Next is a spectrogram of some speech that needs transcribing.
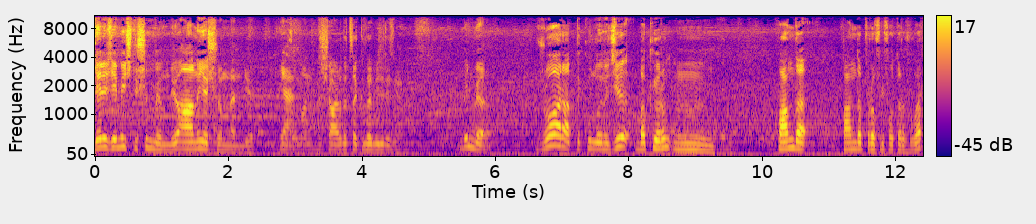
Geleceğimi hiç düşünmüyorum diyor. Anı yaşıyorum ben diyor. Yani O zaman dışarıda takılabiliriz yani. bilmiyorum. Roar adlı kullanıcı bakıyorum hmm, Panda Panda profil fotoğrafı var.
